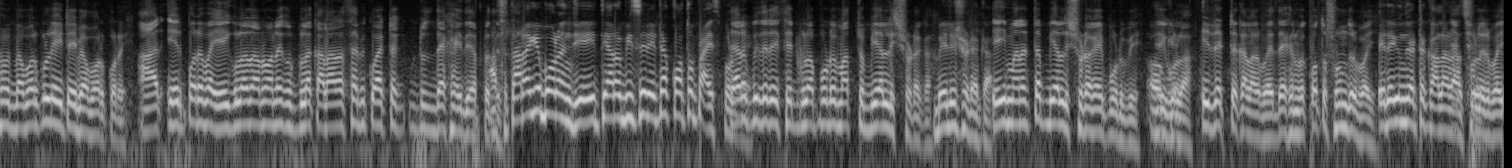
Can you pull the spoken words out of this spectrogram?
সবাই ব্যবহার করলে এইটাই ব্যবহার করে। আর এরপরে ভাই এইগুলার আরও অনেকগুলো কালার আছে আমি কয়েকটা একটু দেখাই দিই আপনাদের। আচ্ছা তার আগে বলেন যে এই তেরো পিসের এটা কত প্রাইস তেরো পড়বে পিসের এই সেটগুলো পড়বে মাত্র বিয়াল্লিশশো টাকা। বিয়াল্লিশশো টাকা। এই মানেরটা বিয়াল্লিশশো টাকায় পড়বে এইগুলা এই যে একটা কালার ভাই দেখেন ভাই কত সুন্দর ভাই। এটা কিন্তু একটা কালার আছে। ফুলের ভাই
